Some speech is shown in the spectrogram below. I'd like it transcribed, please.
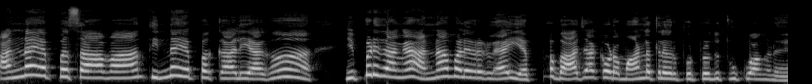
அண்ணன் எப்ப சாவான் தின்ன எப்ப காலியாகும் இப்படிதாங்க அண்ணாமலை அவர்களை எப்போ பாஜகவோட மாநில தலைவர் பொறுப்பு வந்து தூக்குவாங்கன்னு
